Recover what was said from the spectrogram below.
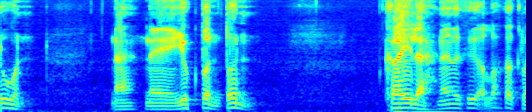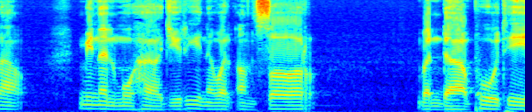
ลูนนะในยุคต้นต้น ใครล่ะ นั่นก็คืออัลลอฮ์ก็กล่าว มินัลมุฮาจิรีนวัลอันซอรบรรดาผู้ที่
